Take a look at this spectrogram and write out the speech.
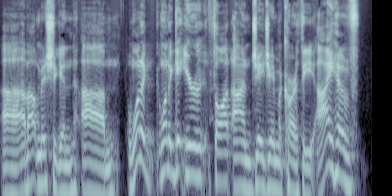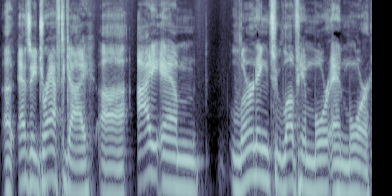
Uh, about Michigan. Want to want to get your thought on JJ McCarthy. I have, uh, as a draft guy, uh, I am learning to love him more and more.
